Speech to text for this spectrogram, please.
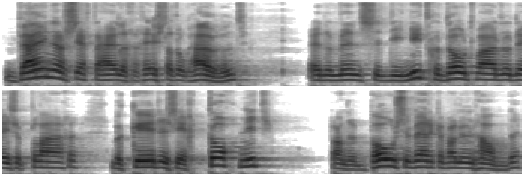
Bijna, zegt de Heilige Geest dat ook huilend. En de mensen die niet gedood waren door deze plagen, bekeerden zich toch niet van de boze werken van hun handen,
